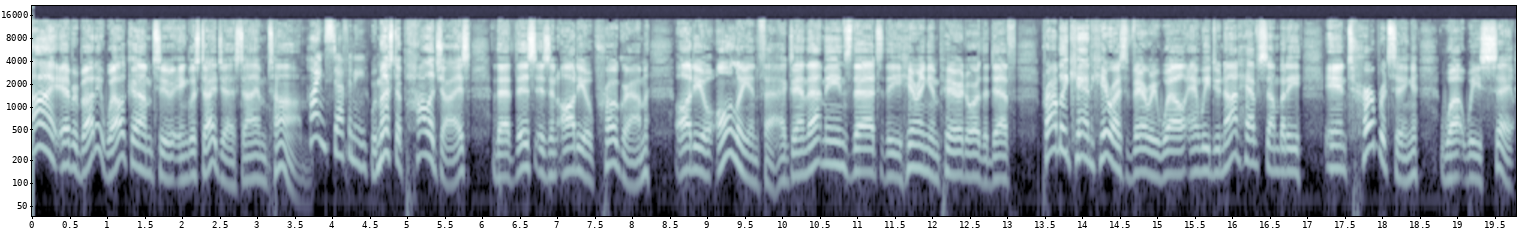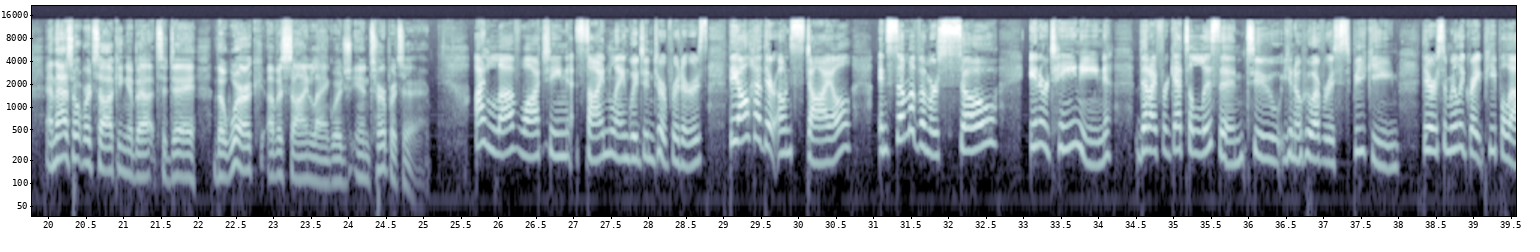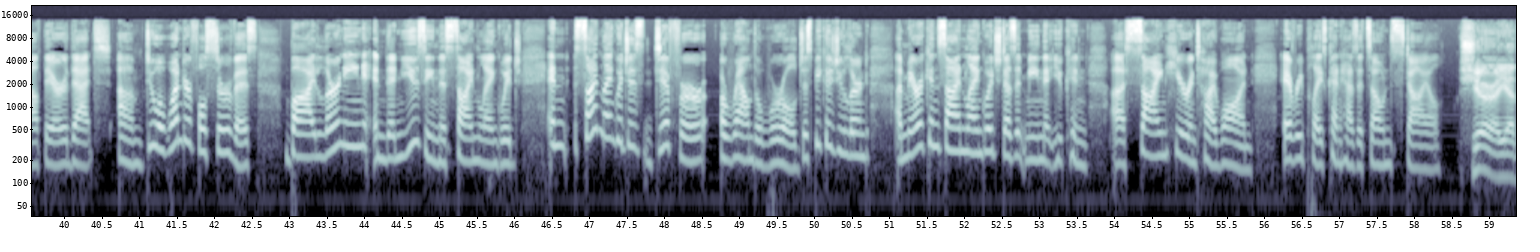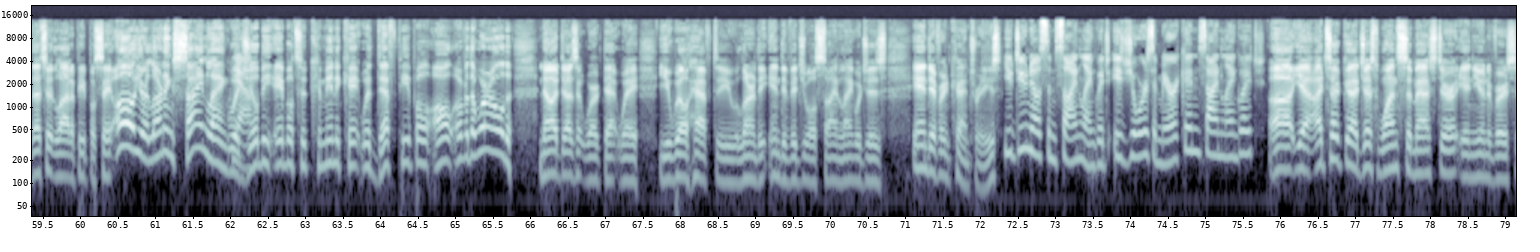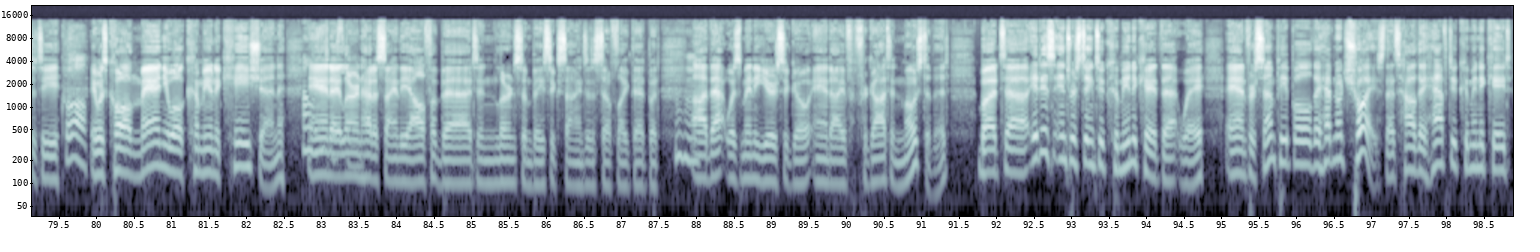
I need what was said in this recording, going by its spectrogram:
Hi, everybody. Welcome to English Digest. I'm Tom. Hi, I'm Stephanie. We must apologize that this is an audio program, audio only, in fact, and that means that the hearing impaired or the deaf probably can't hear us very well, and we do not have somebody interpreting what we say. And that's what we're talking about today the work of a sign language interpreter. I love watching sign language interpreters. They all have their own style, and some of them are so entertaining that I forget to listen to, you know, whoever is speaking. There are some really great people out there that um, do a wonderful service by learning and then using this sign language. And sign languages differ around the world. Just because you learned American Sign Language doesn't mean that you can uh, sign here in Taiwan. Every place kind of has its own style. Sure, yeah, that's what a lot of people say. Oh, you're learning sign language. Yeah. You'll be able to communicate with deaf people all over the world. No, it doesn't work that way. You will have to learn the individual sign languages in different countries. You do know some sign language. Is yours American Sign Language? Uh, yeah, I took uh, just one semester in university. Cool. It was called manual communication, Oh, and I learned how to sign the alphabet and learn some basic signs and stuff like that. But Mm-hmm. uh, that was many years ago, and I've forgotten most of it. But uh, it is interesting to communicate that way, and for some people, they have no choice. That's how they have to communicate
